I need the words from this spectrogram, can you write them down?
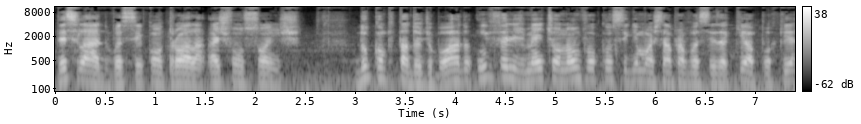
Desse lado, você controla as funções do computador de bordo. Infelizmente, eu não vou conseguir mostrar para vocês aqui, ó, porque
